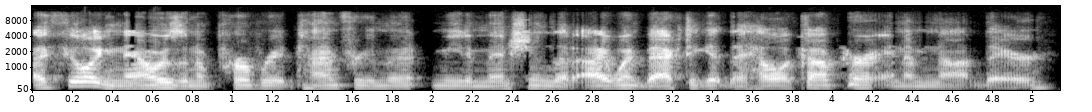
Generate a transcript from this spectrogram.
I feel like now is an appropriate time for me- me to mention that I went back to get the helicopter and I'm not there.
